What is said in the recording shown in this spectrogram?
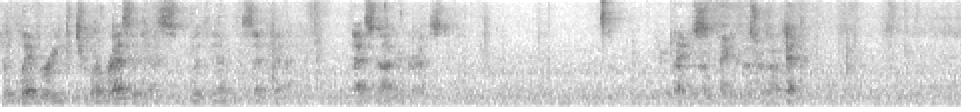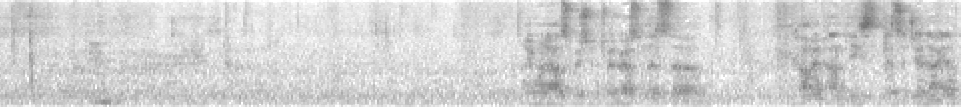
delivery to a residence within the setback. That's not addressed. Thanks. Thank you, Mr. Lewis. Okay. Anyone else wishing to address on this, uh, comment on these, this agenda item?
